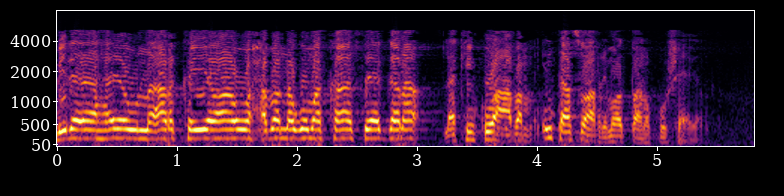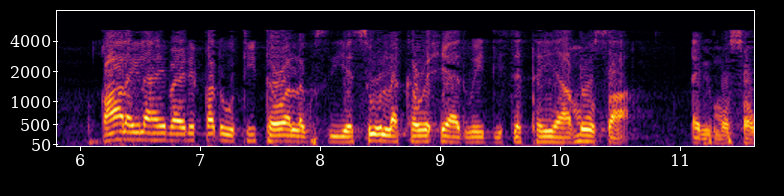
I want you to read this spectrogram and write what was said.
Mid ilaahayowna arkayo aan waxba naguma kaaseegana laakiin kuwa cabanay intaasoo arrimood baanu kuu sheegan qaala ilaahay baa yidhi qad uutiita waa lagu siiyey su-laka wixii aada weydiisatay yaa muusa nebi muusow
